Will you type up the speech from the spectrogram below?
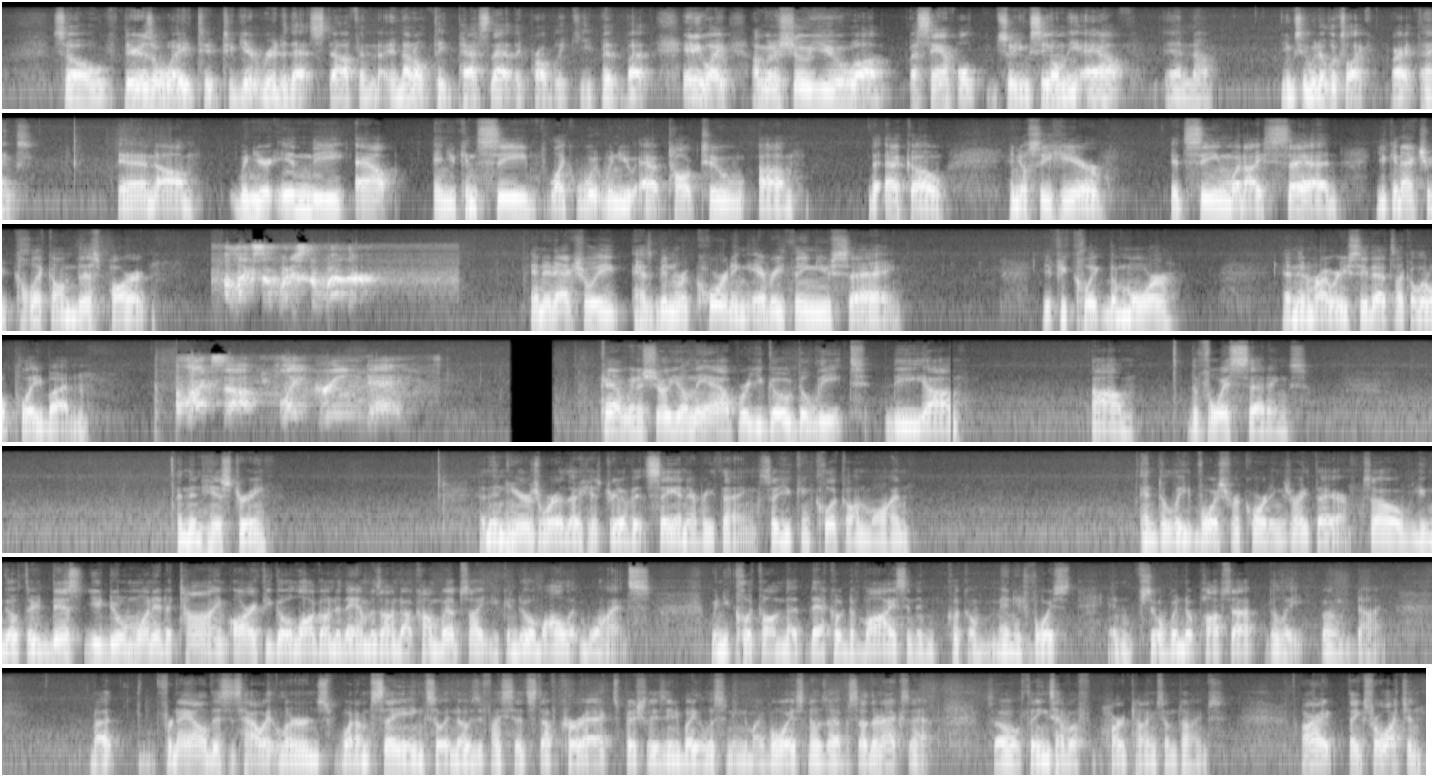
So there is a way to, to get rid of that stuff, and, and I don't think past that they probably keep it. But anyway, I'm going to show you uh, a sample so you can see on the app, and uh, you can see what it looks like. All right, thanks. And um, when you're in the app, and you can see like when you talk to um, the Echo, and you'll see here, it's seeing what I said. You can actually click on this part Alexa, what is the weather? And it actually has been recording everything you say. If you click the more, and then right where you see that, it's like a little play button. Alexa, play Green Day. Okay, I'm going to show you on the app where you go delete the um, um, the voice settings and then history and then here's where the history of it saying everything. So you can click on one and delete voice recordings right there. So you can go through this you do them one at a time or if you go log on to the amazon.com website you can do them all at once. When you click on the, the echo device and then click on manage voice and so a window pops up delete boom done but for now, this is how it learns what I'm saying, so it knows if I said stuff correct, especially as anybody listening to my voice knows I have a southern accent. So things have a hard time sometimes. Alright, thanks for watching.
